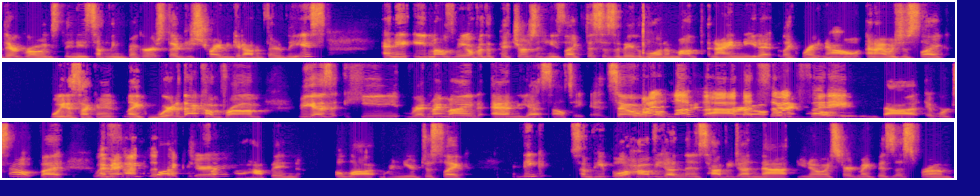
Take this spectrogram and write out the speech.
they're growing so they need something bigger so they're just trying to get out of their lease. And he emails me over the pictures and he's like this is available in a month and i need it like right now. And i was just like wait a second like where did that come from? Because he read my mind and yes i'll take it. So i love that. That's so exciting. that it works out but Was i mean i think the picture? happen a lot when you're just like, I think some people, how have you done this? How have you done that? You know, I started my business from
